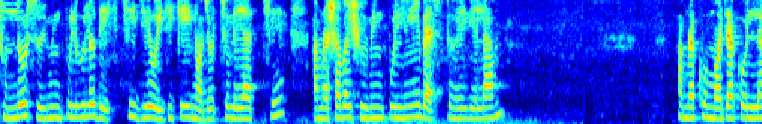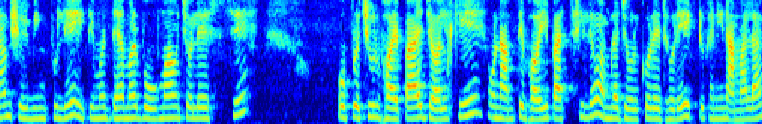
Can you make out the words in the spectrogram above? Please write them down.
সুন্দর সুইমিং পুলগুলো দেখছি যে ওই দিকেই নজর চলে যাচ্ছে। আমরা সবাই সুইমিং পুল নিয়েই ব্যস্ত হয়ে গেলাম। আমরা খুব মজা করলাম সুইমিং পুলে। ইতিমধ্যে আমার বৌমাও চলে এসছে। ও প্রচুর ভয় পায় জলকে। ও নামতে ভয়ই পাচ্ছিল। আমরা জোর করে ধরে একটুখানি নামালাম।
